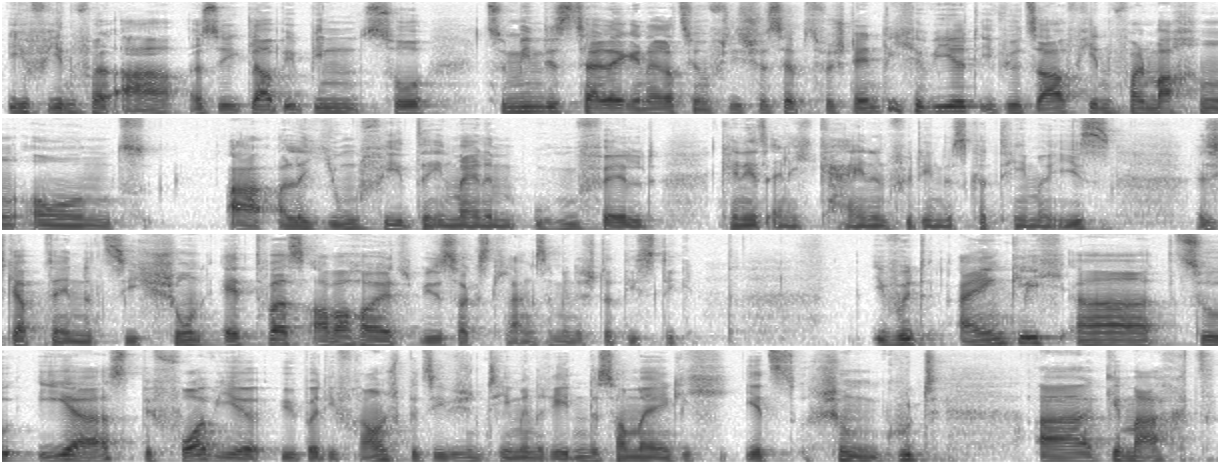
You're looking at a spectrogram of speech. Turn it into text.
Ich auf jeden Fall auch. Also ich glaube, ich bin so zumindest Teil der Generation, für die es schon selbstverständlicher wird. Ich würde es auch auf jeden Fall machen und alle Jungväter in meinem Umfeld kenne jetzt eigentlich keinen, für den das kein Thema ist. Also ich glaube, da ändert sich schon etwas, aber halt, wie du sagst, langsam in der Statistik. Ich würde eigentlich äh, zuerst, bevor wir über die frauenspezifischen Themen reden, das haben wir eigentlich jetzt schon gut äh, gemacht,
